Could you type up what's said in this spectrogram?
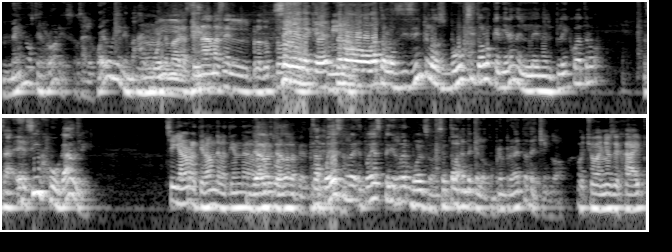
menos errores. O sea, el juego viene mal. Muy mal. así nada más el producto. Sí, de que, mínimo. pero vato, los, dicen que los bugs y todo lo que viene en el, en el Play 4, o sea, es injugable. Sí, ya lo retiraron de la tienda. Ya lo retiraron de la O piedra. sea, puedes, re- puedes pedir reembolso, excepto la gente que lo compró en preventa, se chingó. Ocho años de hype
